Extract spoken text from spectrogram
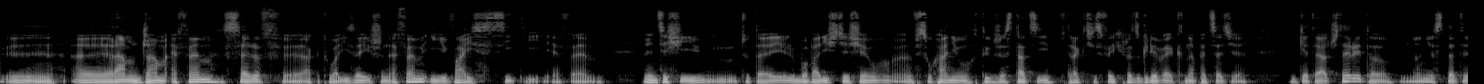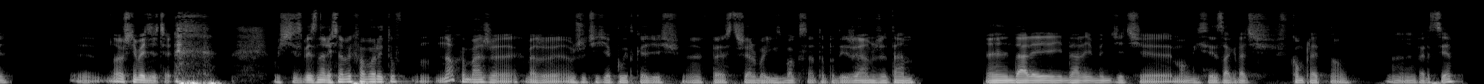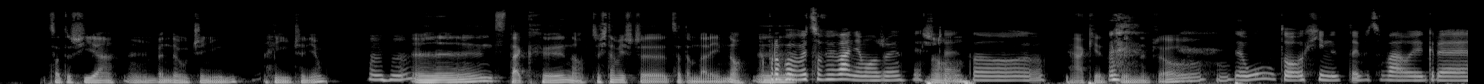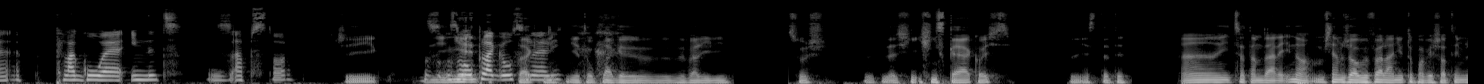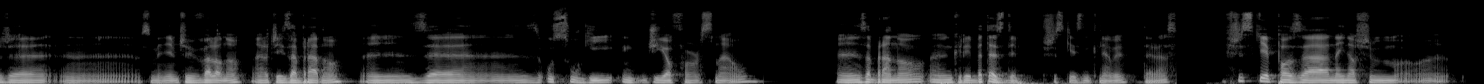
e, Ram Jam FM, Self Actualization FM i Vice City FM. Więc jeśli tutaj lubowaliście się w słuchaniu tychże stacji w trakcie swoich rozgrywek na PC GTA 4, to no niestety no już nie będziecie. Musicie sobie znaleźć nowych faworytów. No chyba, że chyba, że wrzucicie płytkę gdzieś w PS3 albo Xboxa, to podejrzewam, że tam dalej, dalej będziecie mogli sobie zagrać w kompletną e, wersję, co też ja e, będę uczynił i czynię. Mhm. Więc tak, no, coś tam jeszcze, co tam dalej? No. A propos wycofywania może jeszcze, no. to... Jakie trudne, o, o. U, to Chiny tutaj wycofały grę Plague Inc. z App Store. Czyli Z, złą plagę usunęli. Tak, nie, nie tą plagę wywalili. Cóż, widać chi- chińska jakość. Niestety. E, I co tam dalej? No, myślałem, że o wywalaniu to powiesz o tym, że e, w sumie nie wiem, czy wywalono, a raczej zabrano e, ze, z usługi GeoForce Now zabrano gry Bethesdy. Wszystkie zniknęły teraz. Wszystkie poza najnowszym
